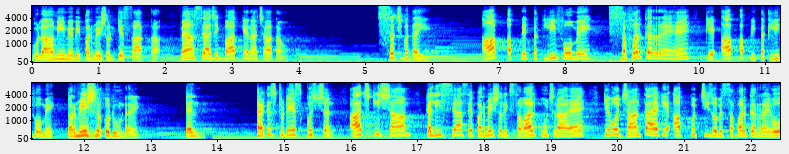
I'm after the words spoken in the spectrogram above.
गुलामी में भी परमेश्वर के साथ था। मैं आपसे आज एक बात कहना चाहता हूँ। सच बताइए, आप अपने तकलीफों में सफ़र कर रहे हैं कि आप अपनी तकलीफों में परमेश्वर को ढूंढ रहे हैं? Tell that is today's question आज की शाम कलीसिया से परमेश्वर एक सवाल पूछ रहा है कि वो जानता है कि आप कुछ चीज़ों में सफ़र कर रहे हो।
